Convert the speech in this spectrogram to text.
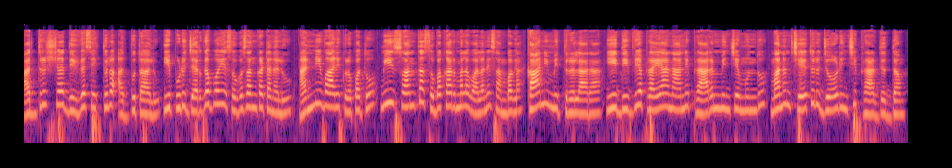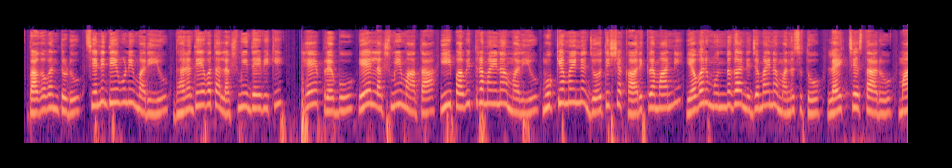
అదృశ్య దివ్య శక్తుల అద్భుతాలు. ఇప్పుడు జరగబోయే శుభ సంఘటనలు అన్ని వారి కృపతో మీ స్వంత శుభకర్మల వలనే సంభవ. కాని మిత్రులారా ఈ దివ్య ప్రయాణాన్ని ప్రారంభించే ముందు మనం చేతులు జోడించి ప్రార్థిద్దాం. భగవంతుడు శనిదేవుని మరియు ధనదేవత లక్ష్మీదేవికి హే ప్రభు ఏ లక్ష్మీమాత ఈ పవిత్రమైన మరియు ముఖ్యమైన జ్యోతిష్య కార్యక్రమాన్ని ఎవరు ముందుగా నిజమైన మనసుతో లైక్ చేస్తారు మా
